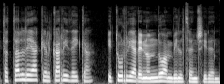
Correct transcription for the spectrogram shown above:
Eta taldeak elkarri deika, iturriaren ondoan biltzen ziren.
